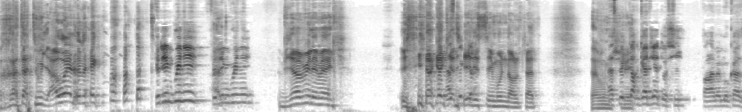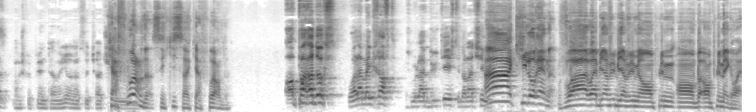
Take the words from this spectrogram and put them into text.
Ratatouille. Ah ouais, le mec. Feeling Feeling Bien vu, les mecs. Il y a un gars qui a dit les Simoun dans le chat. Inspecteur Gadget aussi, par la même occasion. Moi, je peux plus intervenir dans ce chat. Cafword C'est qui ça, Cafword Oh, Paradox Voilà Minecraft Je me l'ai buté, j'étais dans la team. Ah, Kylo Ren Voilà, ouais, bien vu, bien vu, mais en plus, en, en plus maigre, ouais.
